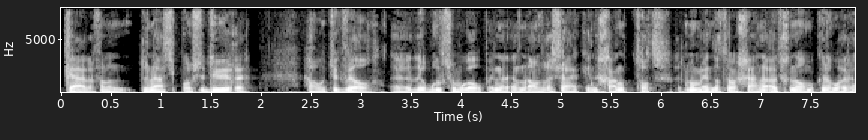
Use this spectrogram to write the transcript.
kader van een donatieprocedure... houden we natuurlijk wel de bloedsomloop en, en andere zaken in gang... tot het moment dat de organen uitgenomen kunnen worden.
